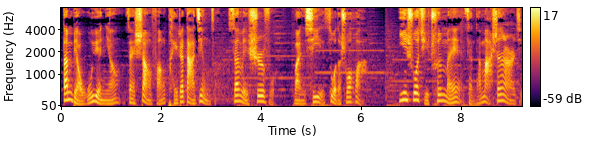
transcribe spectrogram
单表吴月娘在上房陪着大镜子，三位师傅惋惜坐的说话。因说起春梅怎的骂申二姐，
